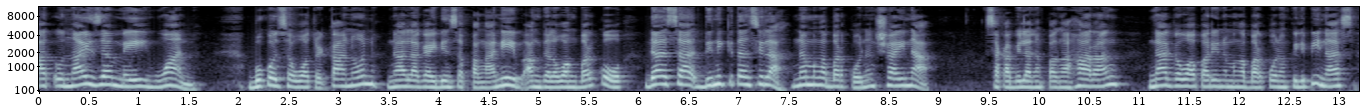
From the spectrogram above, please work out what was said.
at Onaiza May 1. Bukod sa water cannon, nalagay din sa panganib ang dalawang barko dahil sa dinikitan sila ng mga barko ng China. Sa kabila ng pangaharang, nagawa pa rin ng mga barko ng Pilipinas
